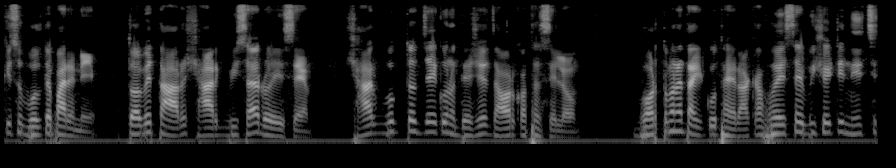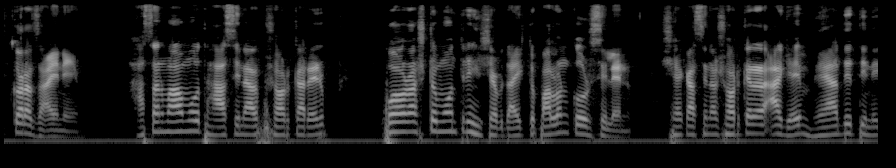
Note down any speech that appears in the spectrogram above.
কিছু বলতে পারেনি। তবে তার সার্ক ভিসা রয়েছে। সার্কভুক্ত যে কোনো দেশে যাওয়ার কথা ছিল। বর্তমানে তাকে কোথায় রাখা হয়েছে বিষয়টি নিশ্চিত করা যায়নি। হাসান মাহমুদ হাসিনা সরকারের পররাষ্ট্রমন্ত্রী হিসেবে দায়িত্ব পালন করছিলেন। শেখ হাসিনা সরকারের আগে মেয়াদে তিনি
